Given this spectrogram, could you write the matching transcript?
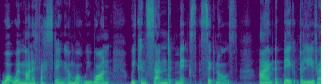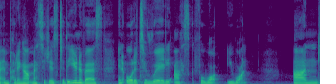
what we're manifesting and what we want, we can send mixed signals. I'm a big believer in putting out messages to the universe in order to really ask for what you want. And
